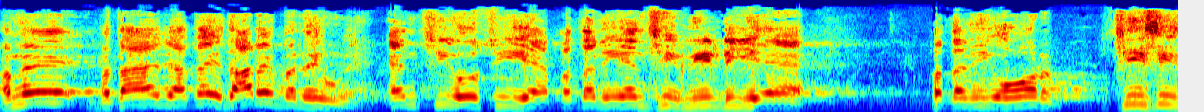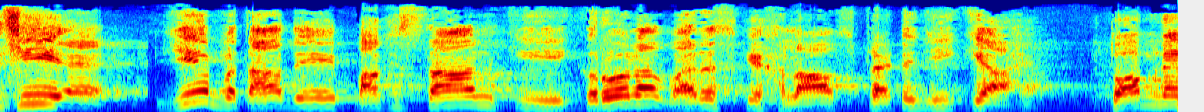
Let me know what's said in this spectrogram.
हमें बताया जाता है इदारे बने हुए हैं। एनसीओसी है पता नहीं एनसीवीडी है पता नहीं और सीसीसी है। ये बता दें पाकिस्तान की कोरोना वायरस के खिलाफ स्ट्रेटेजी क्या है? तो हमने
